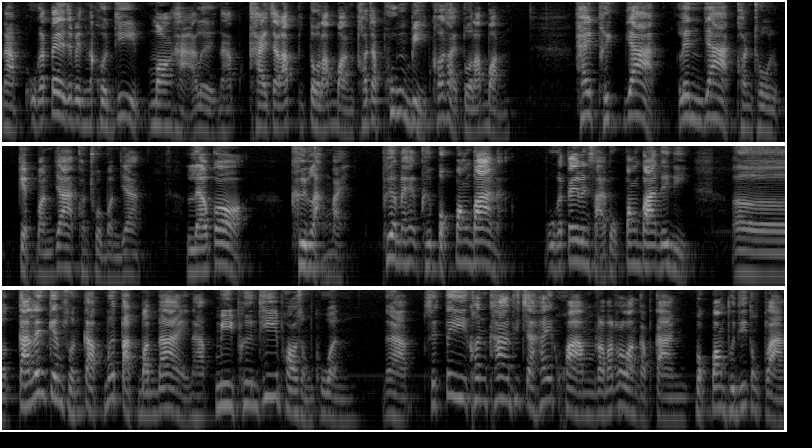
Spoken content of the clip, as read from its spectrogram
นะครับอุกาเต้จะเป็นคนที่มองหาเลยนะครับใครจะรับตัวรับบอลเขาจะพุ่งบีบเขาใส่ตัวรับบอลให้พลิกยากเล่นยากคอนโทรลเก็บบอลยากคอนโทรลบอลยาก แล้วก็คืนหลังไป เพื่อไม่ให้คือปกป้องบ้านอะอุกาเต้เป็นสายปกป้องบ้านได้ดี การเล่นเกมสวนกลับเมื่อตัดบอลได้นะครับ มีพื้นที่พอสมควรนะครับซิตี้ค่อนข้างที่จะให้ความระมัดระวังกับการปกป้องพื้นที่ตรงกลาง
